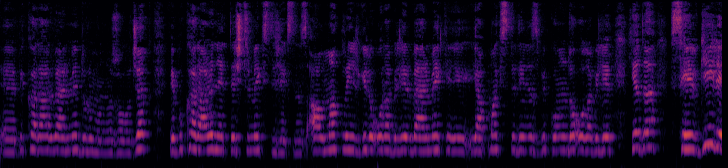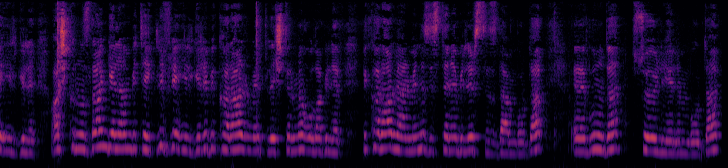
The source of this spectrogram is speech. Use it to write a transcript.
e, bir karar verme durumunuz olacak ve bu kararı netleştirmek isteyeceksiniz. Almakla ilgili olabilir, vermek, e, yapmak istediğiniz bir konuda olabilir ya da sevgiyle ilgili, aşkınızdan gelen bir teklifle ilgili bir karar netleştirme olabilir. Bir karar vermeniz istenebilir sizden burada. E, bunu da söyleyelim burada.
